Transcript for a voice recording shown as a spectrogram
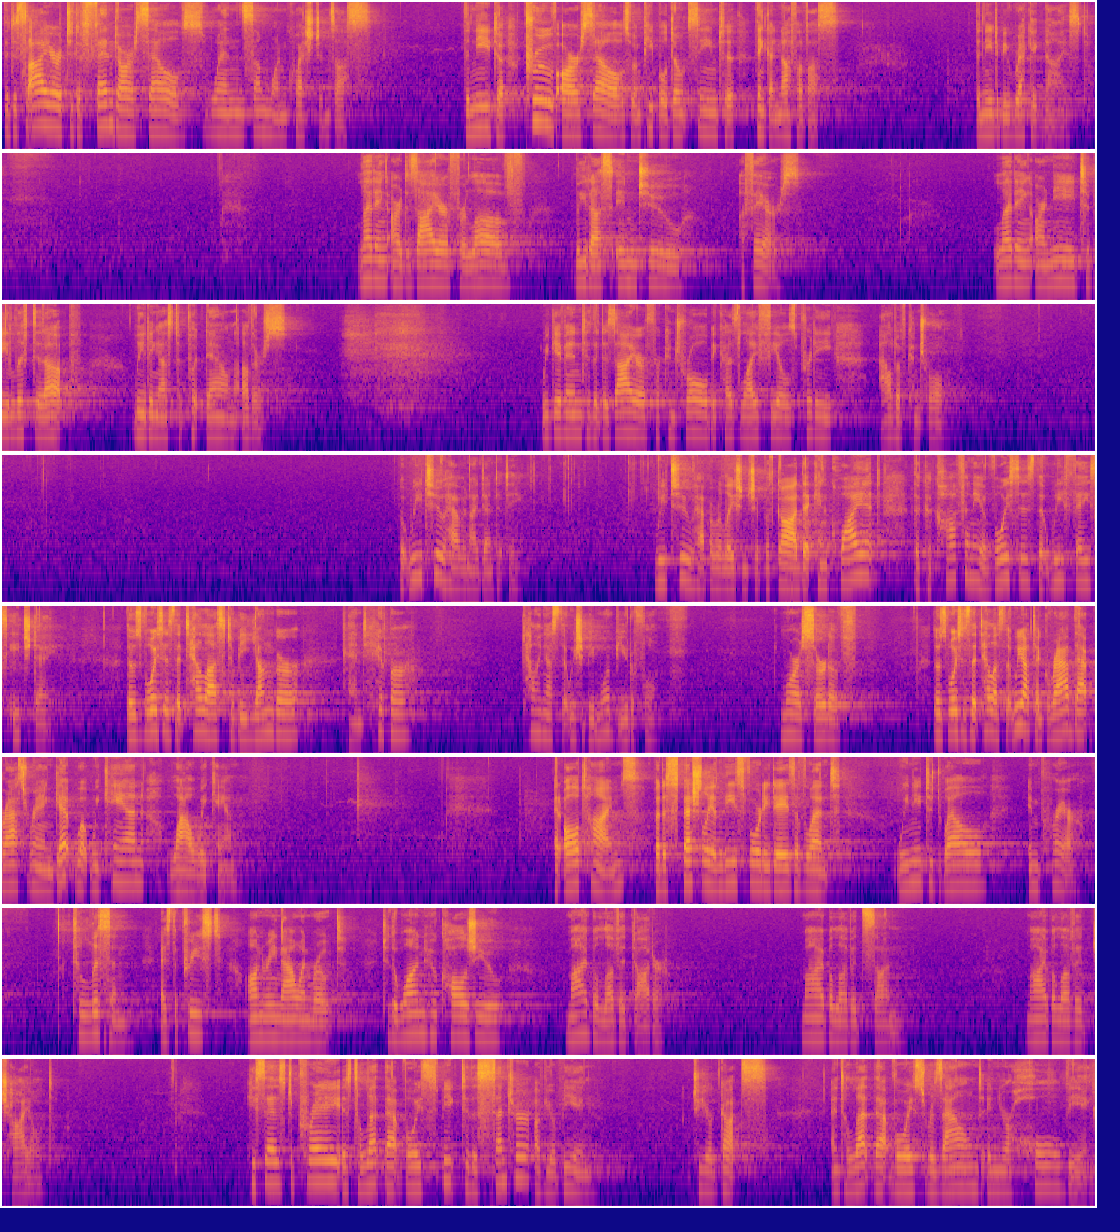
the desire to defend ourselves when someone questions us, the need to prove ourselves when people don't seem to think enough of us, the need to be recognized. Letting our desire for love lead us into affairs letting our need to be lifted up, leading us to put down others. We give in to the desire for control because life feels pretty out of control. But we too have an identity. We too have a relationship with God that can quiet the cacophony of voices that we face each day. Those voices that tell us to be younger and hipper, telling us that we should be more beautiful, more assertive. Those voices that tell us that we ought to grab that brass ring, get what we can while we can. At all times, but especially in these 40 days of Lent, we need to dwell in prayer, to listen, as the priest Henri Nouwen wrote, to the one who calls you my beloved daughter, my beloved son, my beloved child. He says to pray is to let that voice speak to the center of your being, to your guts and to let that voice resound in your whole being.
